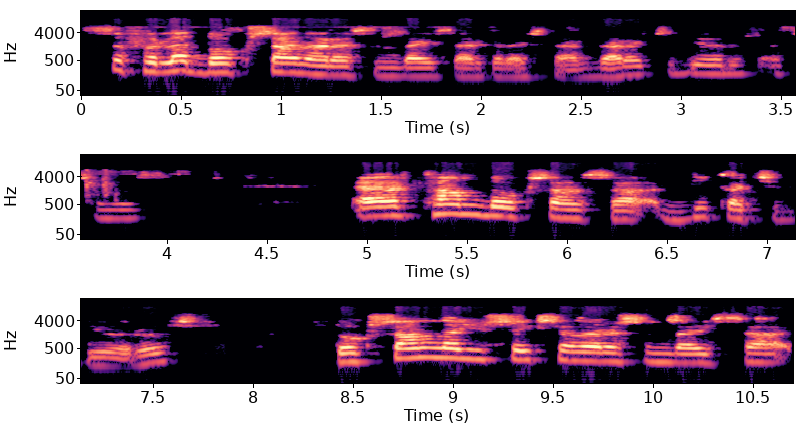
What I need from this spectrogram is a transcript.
0 ile 90 arasındayız arkadaşlar. Dar açı diyoruz açımız. Eğer tam 90 sa dik açı diyoruz. 90 ile 180 arasındaysa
